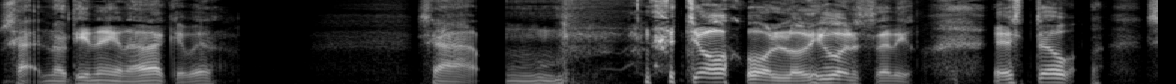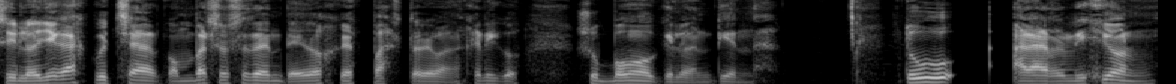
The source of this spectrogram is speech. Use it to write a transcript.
o sea, no tiene nada que ver o sea, mm, yo os lo digo en serio. Esto, si lo llega a escuchar con verso 72, que es pastor evangélico, supongo que lo entienda. Tú, a la religión,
